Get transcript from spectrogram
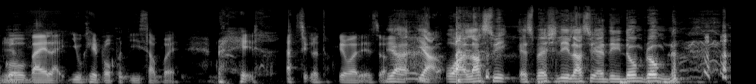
go yeah. buy like uk property somewhere right as you're talking about it so yeah yeah well last week especially last week anthony don't bro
